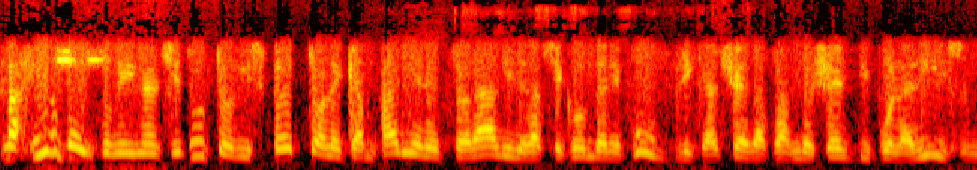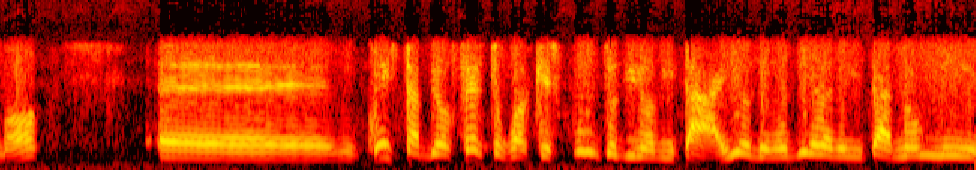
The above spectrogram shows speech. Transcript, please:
Ma io penso che innanzitutto rispetto alle campagne elettorali della Seconda Repubblica, cioè da quando c'è il bipolarismo, eh, questa abbia offerto qualche spunto di novità. Io devo dire la verità, non mi,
